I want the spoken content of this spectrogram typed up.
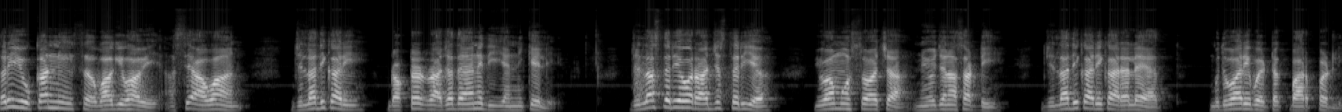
तरी युवकांनी सहभागी व्हावे असे आवाहन जिल्हाधिकारी डॉक्टर राजा दयानिधी यांनी केले. जिल्हास्तरीय व राज्यस्तरीय युवा महोत्सवाच्या नियोजनासाठी जिल्हाधिकारी कार्यालयात बुधवारी बैठक पार पडली.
